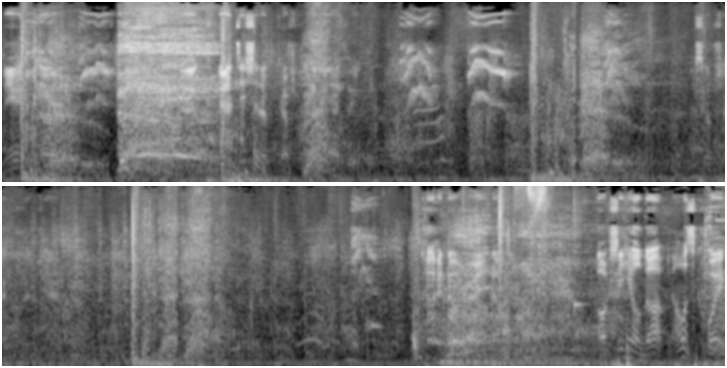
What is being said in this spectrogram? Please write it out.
Nea, or... Uh, Nancy should have kept running, I think. Let's go check on the gym. I know, right? Oh, she healed up. That was quick.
